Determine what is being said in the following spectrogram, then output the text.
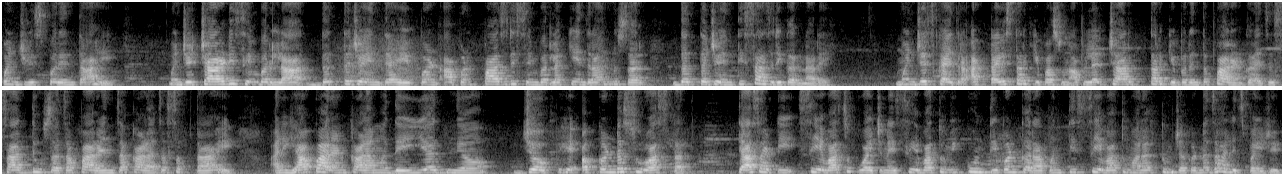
पंचवीसपर्यंत आहे. म्हणजे चार डिसेंबरला दत्त जयंती आहे पण आपण पाच डिसेंबरला केंद्रानुसार दत्त जयंती साजरी करणार आहे. म्हणजेच काय तर अठ्ठावीस तारखेपासून आपल्याला चार तारखेपर्यंत पारायण करायचं. सात दिवसाचा पारायणचा काळाचा सप्ताह आहे. आणि ह्या पारायण काळामध्ये यज्ञ जप हे अखंड सुरू असतात. त्यासाठी सेवा चुकवायची नाही. सेवा तुम्ही कोणती पण करा पण ती सेवा तुम्हाला तुमच्याकडनं झालीच पाहिजे.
